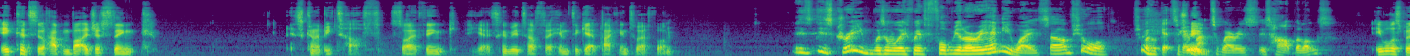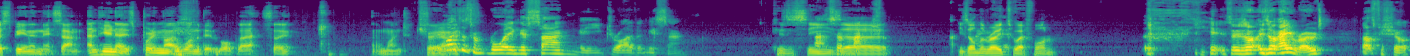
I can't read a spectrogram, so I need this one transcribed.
it could still happen, but I just think it's going to be tough. So I think, yeah, it's going to be tough for him to get back into F1. His, his dream was always with Formula E anyway, so I'm sure sure he'll get to go True. back to where his, his heart belongs. He was supposed to be in a Nissan, and who knows, probably might have won a bit more there. So never mind. True. Why doesn't Roy Nissany drive a Nissan? Because he's uh, he's on the road to F1. so he's on, he's on a road, that's for sure.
